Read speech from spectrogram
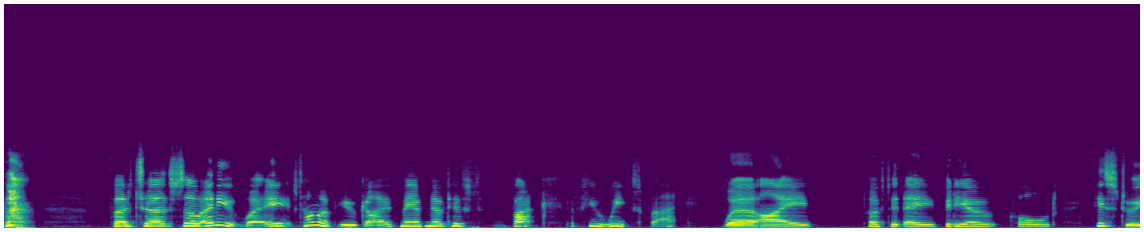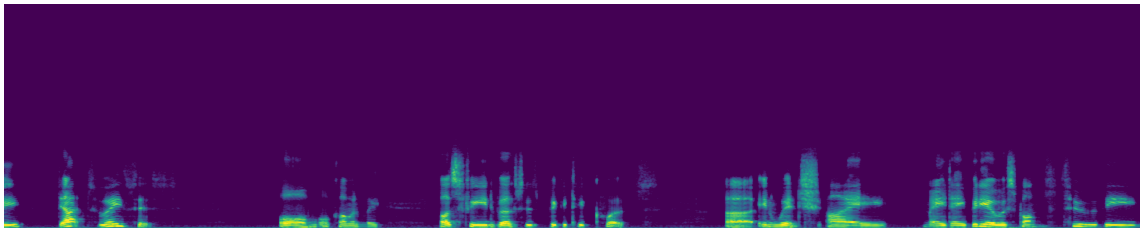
but uh, so anyway, some of you guys may have noticed back a few weeks back where I posted a video called History That's Racist, or more commonly, BuzzFeed versus bigoted quotes, uh, in which I made a video response to the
